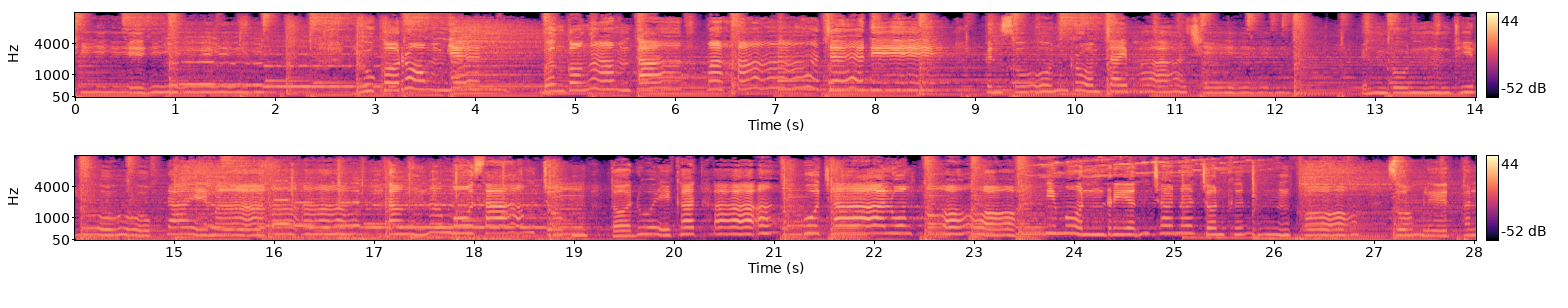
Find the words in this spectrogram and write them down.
ที่ รวมใจพาชีเป็นบุญที่ลูกได้มา ตั้งนโมสามจบ ต่อด้วยคาถาบูชาหลวงพ่อ นิมนต์เรียนชนะจนขึ้นคอ สวมเลดพัน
